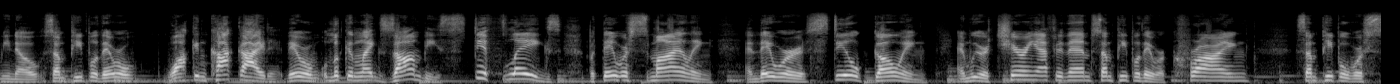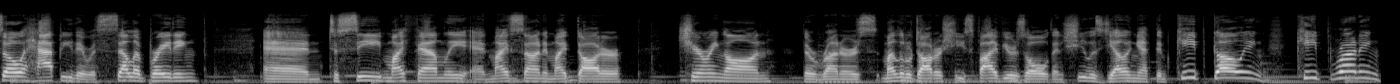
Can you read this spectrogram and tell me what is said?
you know, some people, they were walking cockeyed. They were looking like zombies, stiff legs, but they were smiling and they were still going. And we were cheering after them. Some people, they were crying. Some people were so happy, they were celebrating. And to see my family and my son and my daughter cheering on the runners. My little daughter, she's five years old, and she was yelling at them, Keep going, keep running,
